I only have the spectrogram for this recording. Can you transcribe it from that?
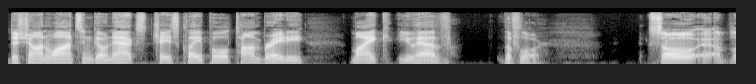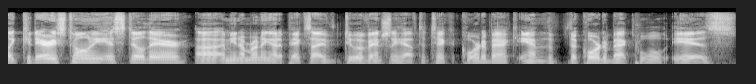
Deshaun Watson go next. Chase Claypool, Tom Brady. Mike, you have the floor. So, uh, like Kadarius Toney is still there. Uh, I mean, I'm running out of picks. I do eventually have to take a quarterback, and the the quarterback pool is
